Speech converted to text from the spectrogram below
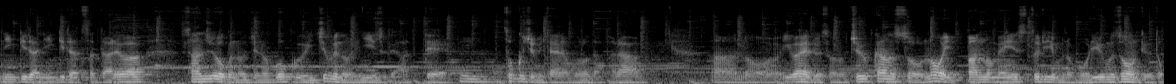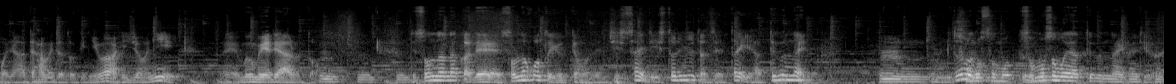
人気だ人気だって言ったってあれは30億のうちのごく一部のニーズであって、うん、特需みたいなものだからあのいわゆるその中間層の一般のメインストリームのボリュームゾーンというところに当てはめた時には非常に、えー、無名であると、でそんな中でそんなこと言ってもね実際ディストリビューター絶対やってくんない。うん、そもそもそもそもやってくんないっていう、は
